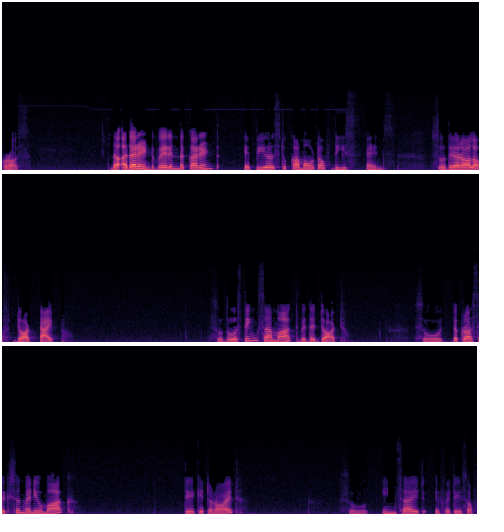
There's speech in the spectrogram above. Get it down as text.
cross. The other end wherein the current appears to come out of these ends. So they are all of dot type. So those things are marked with a dot. So the cross section when you mark take a toroid so inside if it is of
